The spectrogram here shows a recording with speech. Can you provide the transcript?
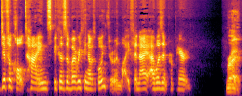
difficult times because of everything i was going through in life and i, I wasn't prepared right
